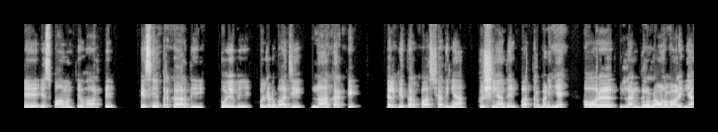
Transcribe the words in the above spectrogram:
ਕਿ ਇਸ ਪਾਵਨ ਤਿਉਹਾਰ ਤੇ ਕਿਸੇ ਪ੍ਰਕਾਰ ਦੀ ਕੋਈ ਵੀ ਹੁੱਲੜਬਾਜ਼ੀ ਨਾ ਕਰਕੇ ਕਲਗੀਧਰ ਪਾਤਸ਼ਾਹ ਦੀਆਂ ਖੁਸ਼ੀਆਂ ਦੇ ਪਾਤਰ ਬਣੀਏ। ਔਰ ਲੰਗਰ ਲਾਉਣ ਵਾਲੀਆਂ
